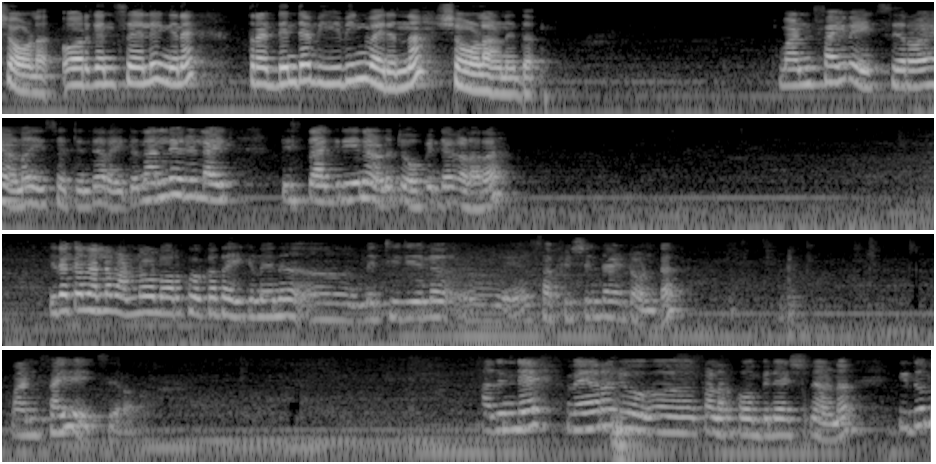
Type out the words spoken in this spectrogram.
ഷോൾ. ഓർഗൻസയിൽ ഇങ്ങനെ ത്രെഡിന്റെ വീവിങ് വരുന്ന ഷോളാണിത്. വൺ ഫൈവ് എയ്റ്റ് സീറോയാണ് ഈ സെറ്റിന്റെ റേറ്റ് നല്ലൊരു ലൈറ്റ് പിസ്ത ഗ്രീൻ ആണ് ടോപ്പിന്റെ കളറ്. ഇതൊക്കെ നല്ല വണ്ണമുള്ളവർക്കും ഒക്കെ തയ്ക്കുന്നതിന് മെറ്റീരിയൽ സഫീഷ്യന്റ് ആയിട്ടുണ്ട്. വൺ ഫൈവ് എയ്റ്റ് സീറോ അതിന്റെ വേറൊരു കളർ കോമ്പിനേഷൻ ആണ്. ഇതും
